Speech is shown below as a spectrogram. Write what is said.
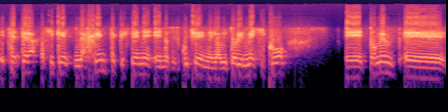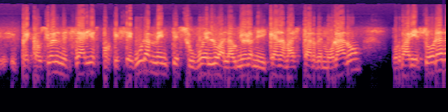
etcétera. Así que la gente que esté nos escuche en el auditorio en México, eh, tomen eh, precauciones necesarias porque seguramente su vuelo a la Unión Americana va a estar demorado por varias horas.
